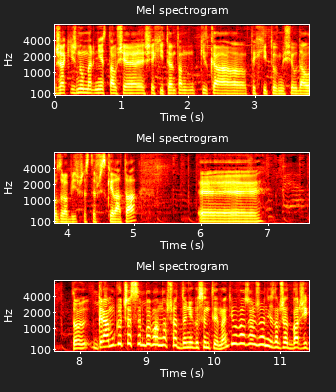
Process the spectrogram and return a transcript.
że jakiś numer nie stał się, się hitem, tam kilka tych hitów mi się udało zrobić przez te wszystkie lata. Yy, to gram go czasem, bo mam na przykład do niego sentyment i uważam, że on jest na przykład bardziej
